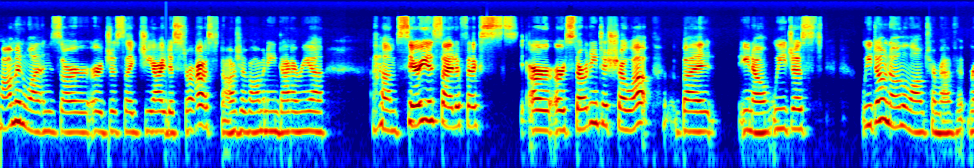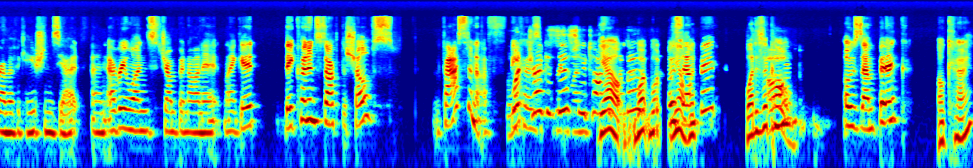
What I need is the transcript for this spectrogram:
common ones are are just like GI distress, nausea, vomiting, diarrhea. Um, serious side effects are are starting to show up, but you know, we just we don't know the long-term ramifications yet, and everyone's jumping on it. Like it, they couldn't stock the shelves fast enough What drug is this you're everyone talking Yeah. about? What? What? Yeah. What? What is it called? Oh, Ozempic. Okay.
